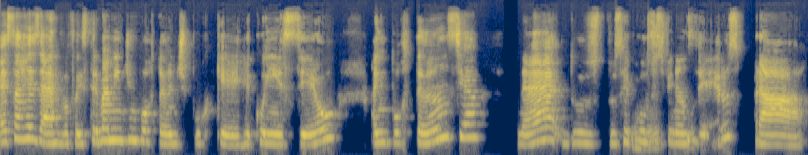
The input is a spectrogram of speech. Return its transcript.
essa reserva foi extremamente importante porque reconheceu a importância né, dos, dos recursos uhum. financeiros para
